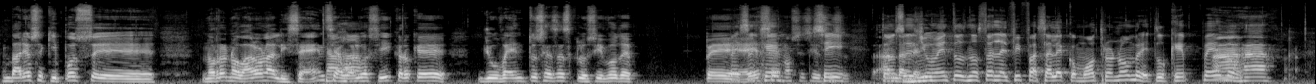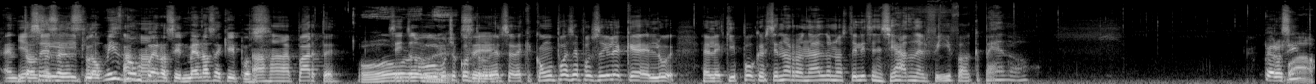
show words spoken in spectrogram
varios equipos eh, no renovaron la licencia o algo así. Creo que Juventus es exclusivo de PS, PSG, no sé si sí. es Entonces. Juventus no está en el FIFA, sale como otro nombre. ¿Tú qué pedo? Ajá. Es Entonces el- es, lo mismo, Ajá. pero sin menos equipos. Ajá, aparte. Sí, tuvo mucha Sí. controversia de que cómo puede ser posible que el, el equipo Cristiano Ronaldo no esté licenciado en el FIFA. ¿Qué pedo? Pero sí, Wow.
